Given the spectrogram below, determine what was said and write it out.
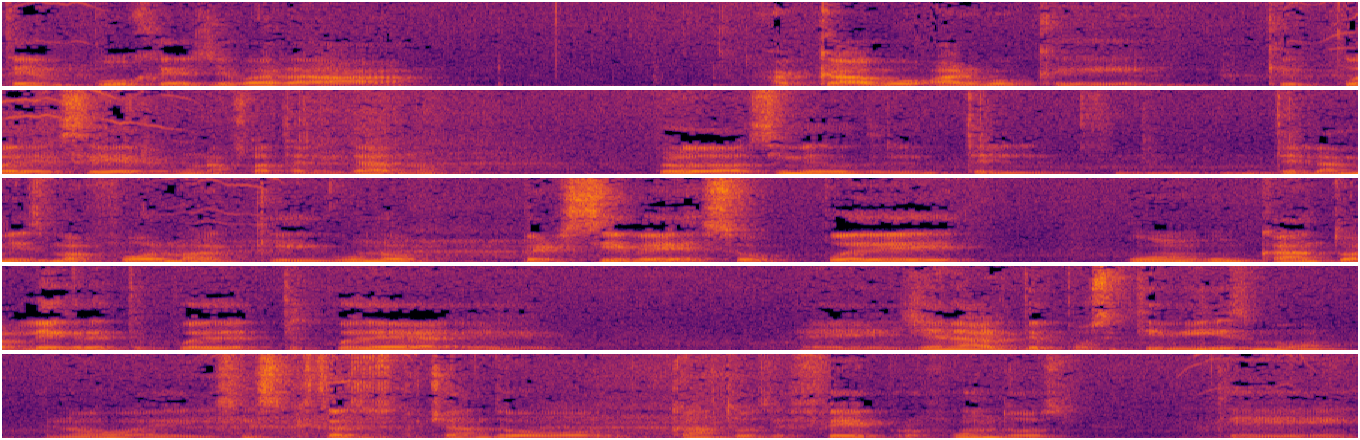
te empuje a llevar a, a cabo algo que, que puede ser una fatalidad, ¿no? Pero así mismo de, la misma forma que uno percibe eso, puede un, canto alegre te puede, te puede eh, eh, llenar de positivismo, ¿no? Y si estás escuchando cantos de fe profundos, te,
